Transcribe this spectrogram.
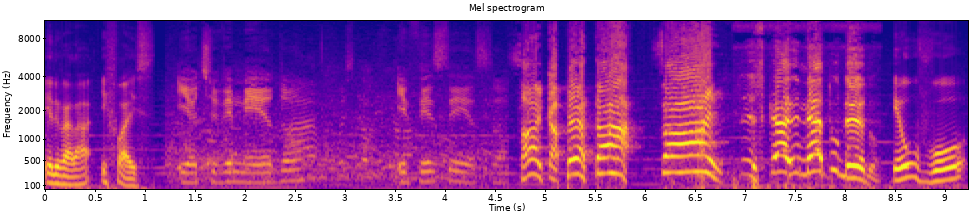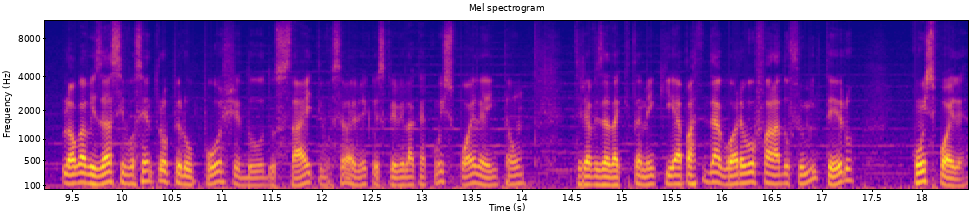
ele vai lá e faz. E eu tive medo e fiz isso. Sai, capeta! Sai! Se inscreve e mete o dedo. Eu vou logo avisar, se você entrou pelo post do, do site, você vai ver que eu escrevi lá que é com spoiler. Então, seja avisado aqui também que a partir de agora eu vou falar do filme inteiro com spoiler.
